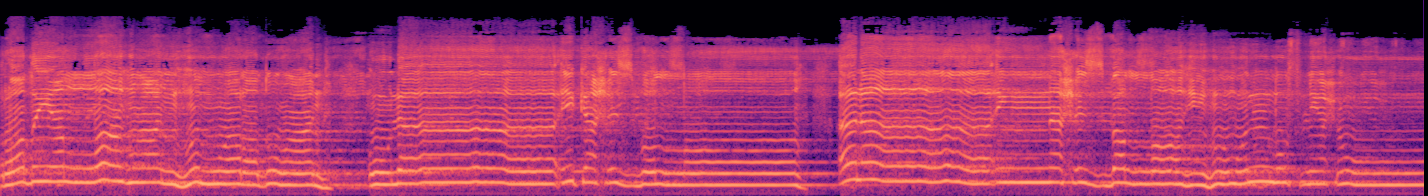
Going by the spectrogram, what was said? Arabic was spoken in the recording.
رضي الله عنهم ورضوا عنه. أولئك حزب الله. ألا إن حزب الله هم المفلحون.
